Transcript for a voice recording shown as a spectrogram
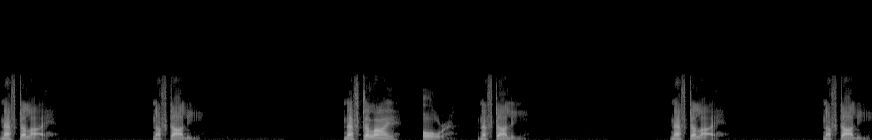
Naphtali. Naphtali Naphtali or Naphtali Naphtali Naphtali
